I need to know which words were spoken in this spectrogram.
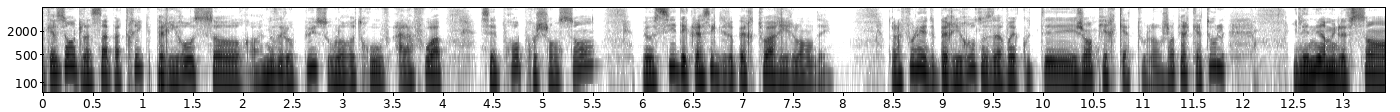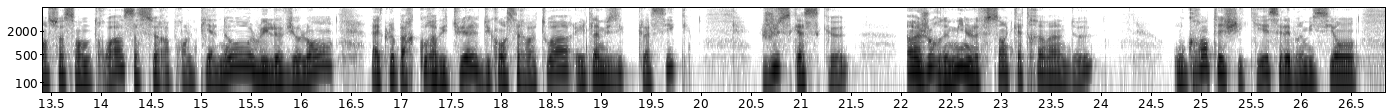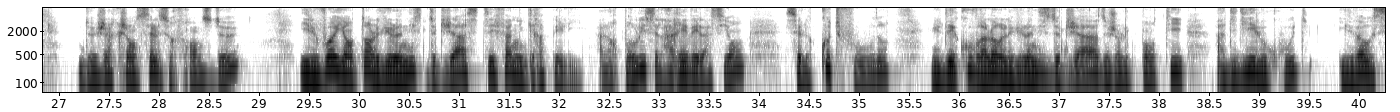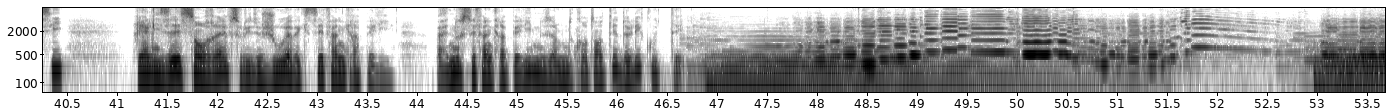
L'occasion de la Saint-Patrick, Perry-Rose sort un nouvel opus où l'on retrouve à la fois ses propres chansons, mais aussi des classiques du répertoire irlandais. Dans la foulée de Perry-Rose, nous avons écouté Jean-Pierre Catoul. Alors Jean-Pierre Catoul, il est né en 1963, sa sœur apprend le piano, lui le violon, avec le parcours habituel du conservatoire et de la musique classique, jusqu'à ce que, un jour de 1982, au Grand Échiquier, célèbre émission de Jacques Chancel sur France 2, il voit et entend le violoniste de jazz Stéphane Grappelli. Alors pour lui, c'est la révélation, c'est le coup de foudre. Il découvre alors les violonistes de jazz de Jean-Luc Ponty à Didier Loucoute. Il va aussi réaliser son rêve, celui de jouer avec Stéphane Grappelli. Ben, nous, Stéphane Grappelli, nous allons nous contenter de l'écouter.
